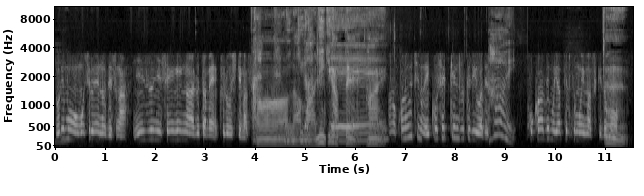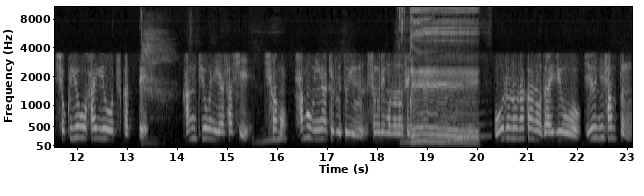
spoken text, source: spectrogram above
どれも面白いのですが、人数に制限があるため苦労しています。あ人気が。まあ人気があってはい。あのこのうちのエコ石鹸作りはですはい。他でもやってると思いますけども、ええ。食用廃用を使って環境に優しいしかも歯も磨けるという優れものの石え鹸、えボウルの中の材料を12、3分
